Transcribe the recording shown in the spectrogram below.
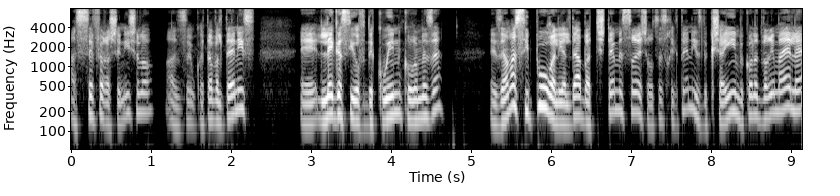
הספר השני שלו, אז הוא כתב על טניס. אה, Legacy of the Queen קוראים לזה. אה, זה ממש סיפור על ילדה בת 12 שרוצה לשחק טניס וקשיים וכל הדברים האלה,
